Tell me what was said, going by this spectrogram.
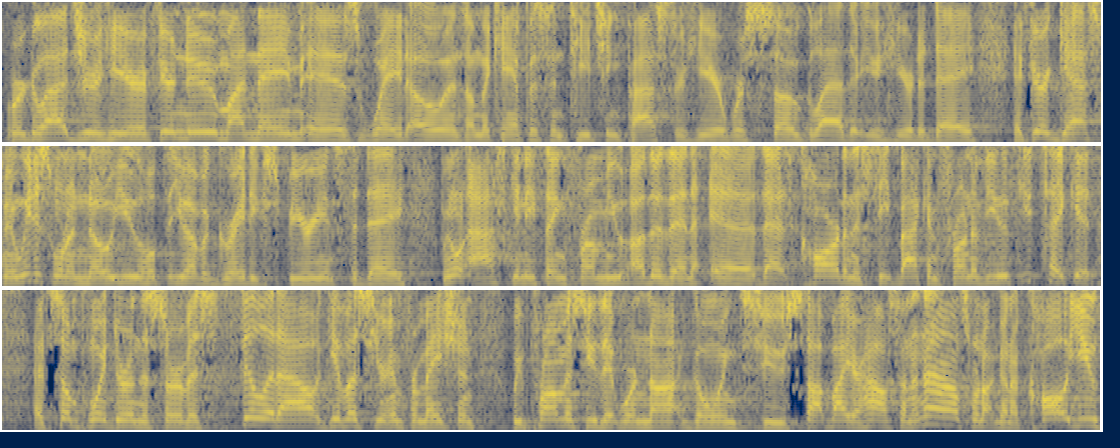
We're glad you're here. If you're new, my name is Wade Owens. I'm the campus and teaching pastor here. We're so glad that you're here today. If you're a guest, man, we just want to know you. Hope that you have a great experience today. We don't ask anything from you other than uh, that card in the seat back in front of you. If you take it at some point during the service, fill it out, give us your information. We promise you that we're not going to stop by your house unannounced. We're not going to call you.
